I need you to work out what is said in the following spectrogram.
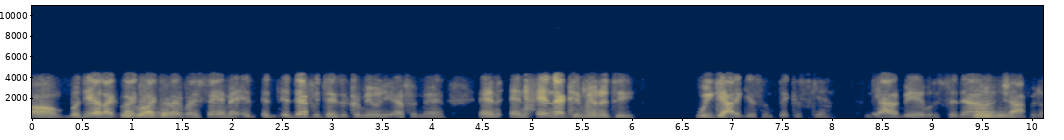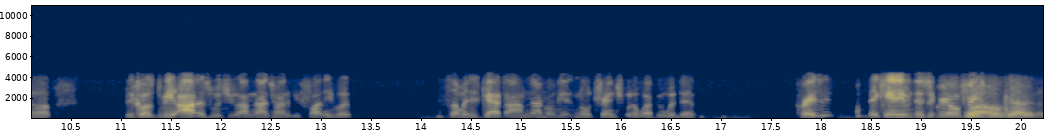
Um, but yeah, like like like, like everybody's saying, man, it, it, it definitely takes a community effort, man. And and in that community, we got to get some thicker skin. We got to be able to sit down mm-hmm. and chop it up. Because to be honest with you, I'm not trying to be funny, but some of these cats, I'm not gonna get no trench with a weapon with them. Crazy? They can't even disagree on Facebook. Well, okay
